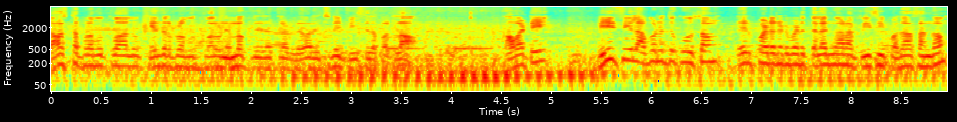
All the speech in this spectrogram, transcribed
రాష్ట్ర ప్రభుత్వాలు కేంద్ర ప్రభుత్వాలు నిమ్మకు నిరంతరం వ్యవహరించినాయి బీసీల పట్ల. కాబట్టి బీసీల అభివృద్ధి కోసం ఏర్పడినటువంటి తెలంగాణ బీసీ ప్రజా సంఘం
